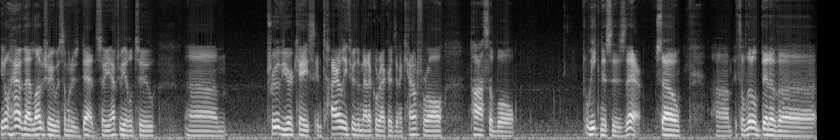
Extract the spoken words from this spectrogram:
You don't have that luxury with someone who's dead, so you have to be able to um, prove your case entirely through the medical records and account for all possible weaknesses there. So um, it's a little bit of a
